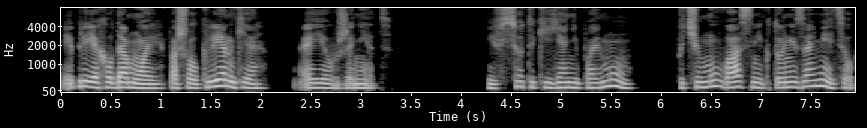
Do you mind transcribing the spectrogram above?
и приехал домой. Пошел к Ленке, а ее уже нет. И все таки я не пойму, почему вас никто не заметил,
